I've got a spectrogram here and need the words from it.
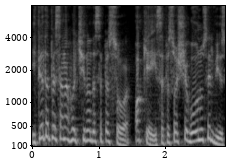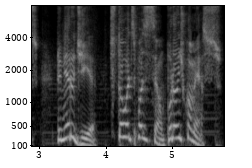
e tenta pensar na rotina dessa pessoa. Ok, essa pessoa chegou no serviço. Primeiro dia, Estou à disposição. Por onde começo?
